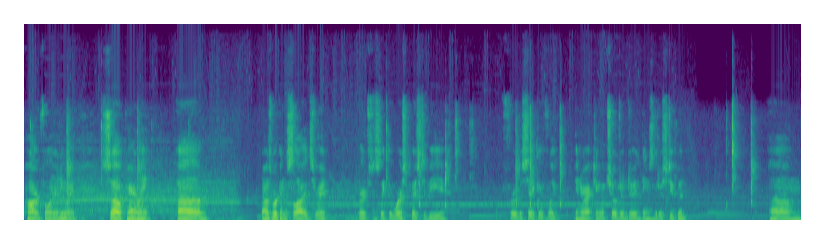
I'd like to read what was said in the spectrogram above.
harmful in any way. So apparently, um, I was working the slides, right? Which is like the worst place to be for the sake of like interacting with children doing things that are stupid. Um,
